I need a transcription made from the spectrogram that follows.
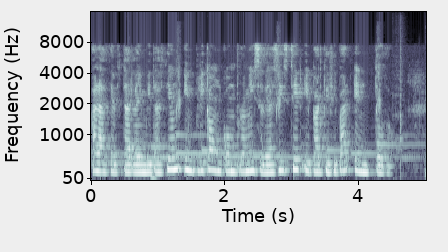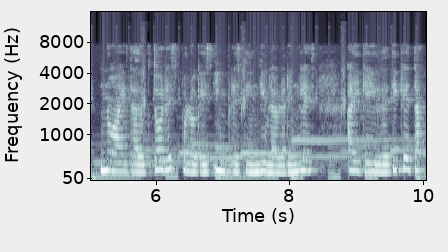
Al aceptar la invitación implica un compromiso de asistir y participar en todo. No hay traductores, por lo que es imprescindible hablar inglés, hay que ir de etiqueta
